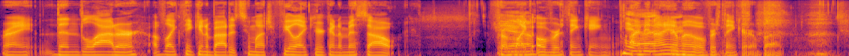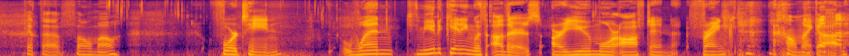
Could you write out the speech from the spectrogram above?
Right? Then the latter of like thinking about it too much, I feel like you're going to miss out from like overthinking. Yeah, I mean, I I, am an overthinker, but Get the FOMO. 14 when communicating with others are you more often frank oh my god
